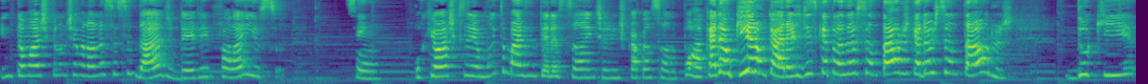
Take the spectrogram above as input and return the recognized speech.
Então eu acho que não tinha a menor necessidade dele falar isso. Sim. Porque eu acho que seria muito mais interessante a gente ficar pensando, porra, cadê o Kiron, cara? Ele disse que ia trazer os centauros, cadê os centauros? Do que.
